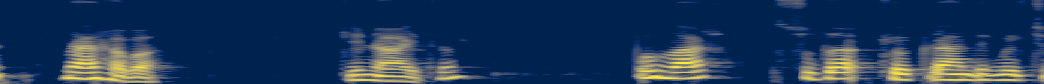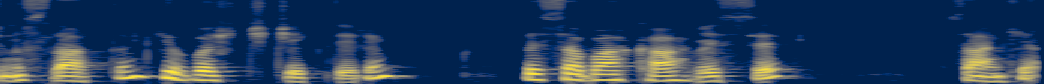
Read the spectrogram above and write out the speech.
merhaba, günaydın. Bunlar suda köklendirmek için ıslattığım yılbaşı çiçeklerim ve sabah kahvesi sanki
